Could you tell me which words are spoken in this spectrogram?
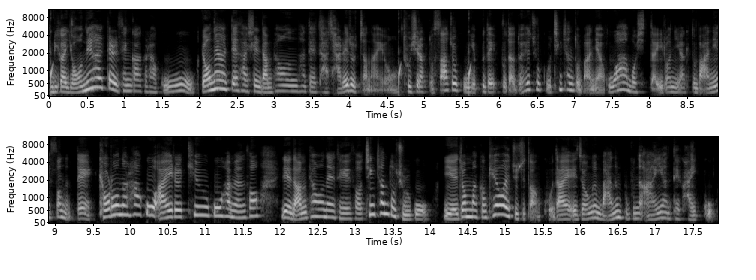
우리가 연애할 때를 생각을 하고 연애할 때 사실 남편한테 다 잘해줬잖아요. 도시락도 싸주고 예쁘다 예쁘다도 해주고 칭찬도 많이 하고 와 멋있다 이런 이야기도 많이 했었는데 결혼을 하고 아이를 키우고 하면서 이제 남편에 대해서 칭찬도 줄고 예전만큼 케어해주지도 않고 나의 애정은 많은 부분은 아이한테 가 있고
